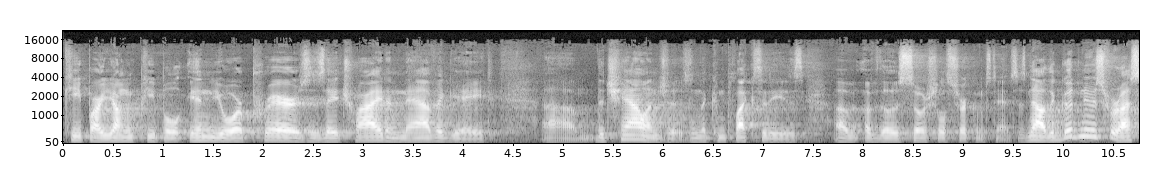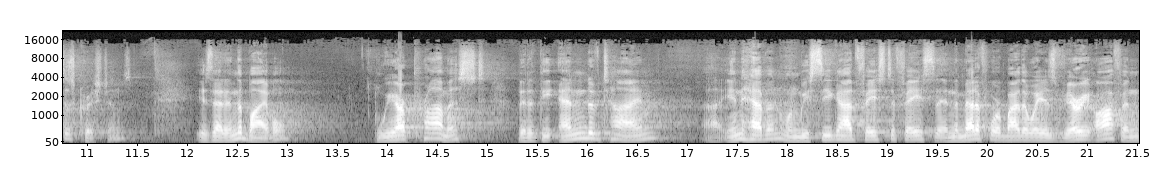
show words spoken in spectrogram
keep our young people in your prayers as they try to navigate um, the challenges and the complexities of, of those social circumstances. Now, the good news for us as Christians is that in the Bible, we are promised that at the end of time, uh, in heaven when we see God face to face. And the metaphor, by the way, is very often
